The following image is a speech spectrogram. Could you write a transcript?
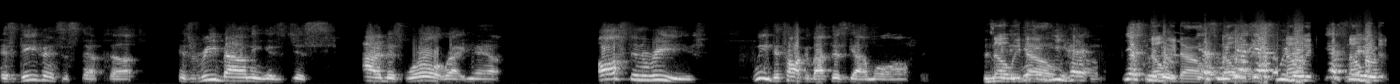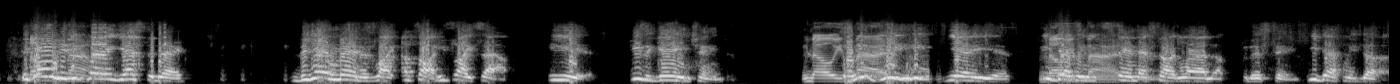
His defense has stepped up. His rebounding is just out of this world right now. Austin Reaves, we need to talk about this guy more often. No, we don't. He had, yes, we No, do. we don't. Yes, we, No, we yes, yes, we don't. No, do. we- yes, we do. The game that he played yesterday, the young man is like, I'm sorry, he's lights out. He is. He's a game changer. No, he's So not. he- he- yeah, he is. He No, definitely needs to not. stay in that starting lineup for this team. He definitely does.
